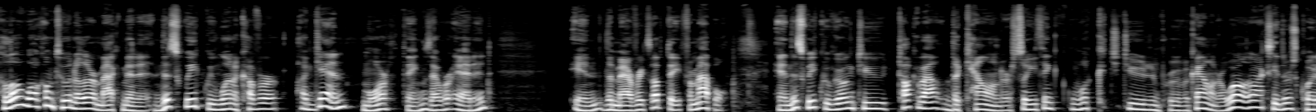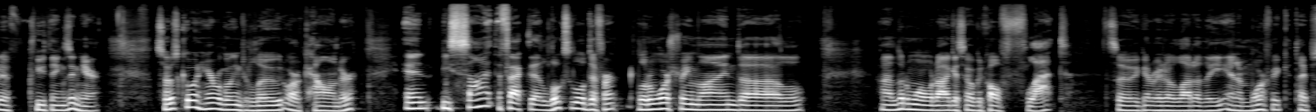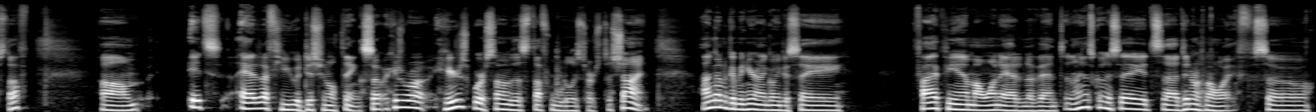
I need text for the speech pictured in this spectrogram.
Hello, welcome to another Mac Minute. This week we want to cover again more things that were added in the Mavericks update from Apple. And this week we're going to talk about the calendar. So you think, what could you do to improve a calendar? Well, actually, there's quite a few things in here. So let's go in here. We're going to load our calendar. And beside the fact that it looks a little different, a little more streamlined, uh, a little more what I guess I would call flat. So you get rid of a lot of the anamorphic type stuff. Um, it's added a few additional things. So here's where here's where some of this stuff really starts to shine. I'm going to come in here and I'm going to say 5 p.m. I want to add an event, and I'm just going to say it's uh, dinner with my wife. So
